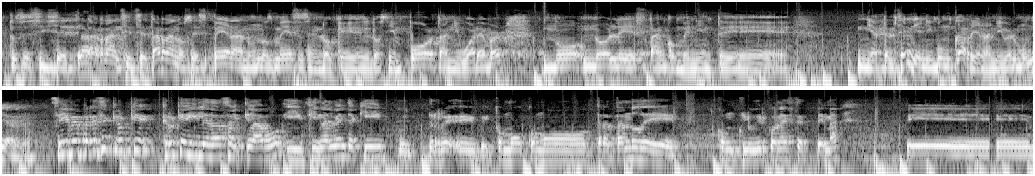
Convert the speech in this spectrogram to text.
Entonces si se tardan, si se tardan o se esperan unos meses en lo que los importan y whatever, no, no le es tan conveniente ni a Telcel ni a ningún carrier a nivel mundial. ¿no? Sí, me parece, creo que creo que ahí le das al clavo y finalmente aquí, pues, re, como, como tratando de concluir con este tema, eh,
